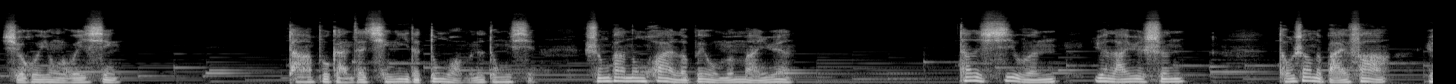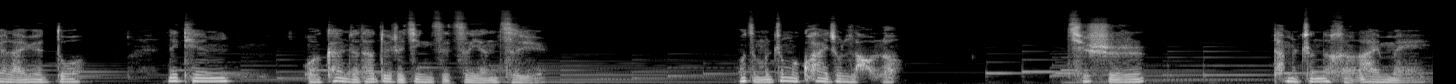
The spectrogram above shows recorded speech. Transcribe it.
学会用了微信。他不敢再轻易的动我们的东西，生怕弄坏了被我们埋怨。他的细纹越来越深。头上的白发越来越多。那天，我看着他对着镜子自言自语：“我怎么这么快就老了？”其实，他们真的很爱美，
